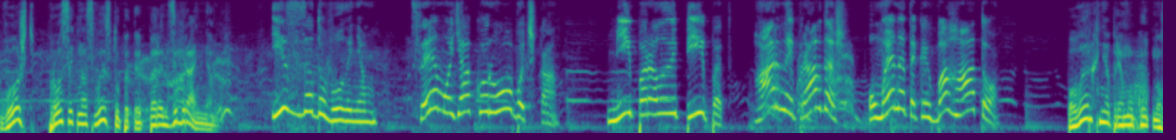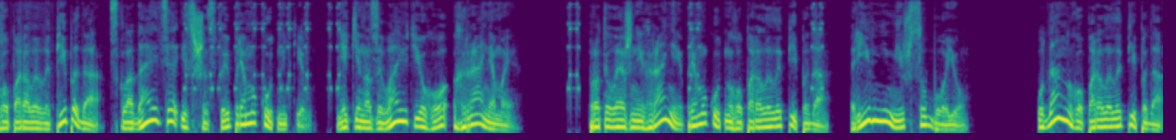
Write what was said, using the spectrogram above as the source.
Вождь просить нас виступити перед зібранням. Із задоволенням. Це моя коробочка. Мій паралелепіпед. Гарний, правда ж? У мене таких багато. Поверхня прямокутного паралелепіпеда складається із шести прямокутників, які називають його гранями. Протилежні грані прямокутного паралелепіпеда рівні між собою. У даного паралелепіпеда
